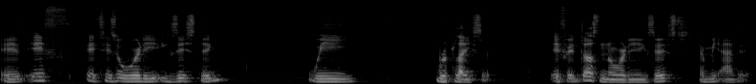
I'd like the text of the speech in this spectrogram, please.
is if it is already existing, we replace it. If it doesn't already exist, then we add it.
